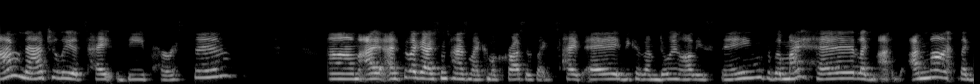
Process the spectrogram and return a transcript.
I'm naturally a type B person. Um, I, I feel like I sometimes might come across as like type A because I'm doing all these things, but my head, like I, am not like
